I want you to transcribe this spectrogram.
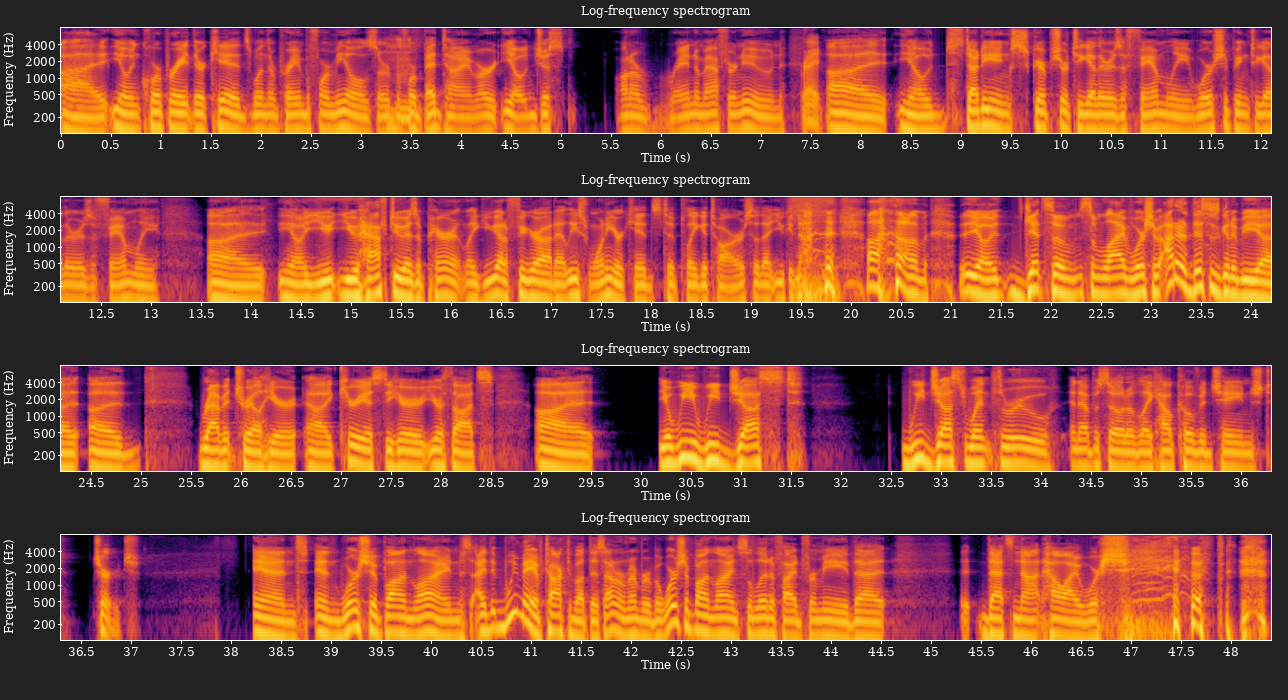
uh, you know, incorporate their kids when they're praying before meals or mm-hmm. before bedtime or, you know, just on a random afternoon. Right. Uh, you know, studying scripture together as a family, worshiping together as a family. Uh, you know, you you have to as a parent, like you got to figure out at least one of your kids to play guitar so that you can, um, you know, get some some live worship. I don't know. This is going to be a, a rabbit trail here. Uh, curious to hear your thoughts. Uh, you know, we we just we just went through an episode of like how COVID changed church and and worship online. I, we may have talked about this. I don't remember, but worship online solidified for me that that's not how I worship.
